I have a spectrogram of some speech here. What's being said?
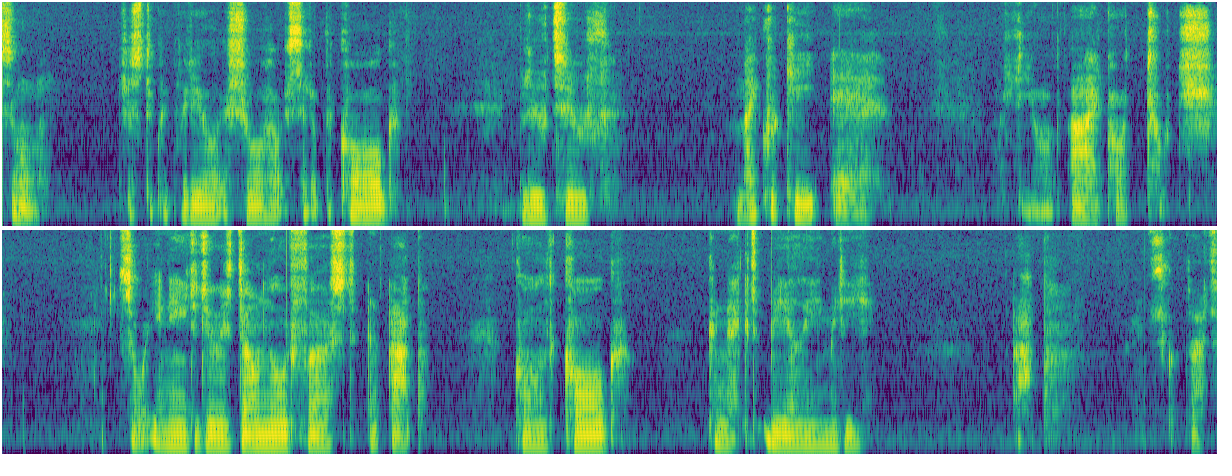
So, just a quick video to show how to set up the Korg Bluetooth MicroKey Air with the old iPod Touch. So what you need to do is download first an app called Korg Connect BLE MIDI app. It's got that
